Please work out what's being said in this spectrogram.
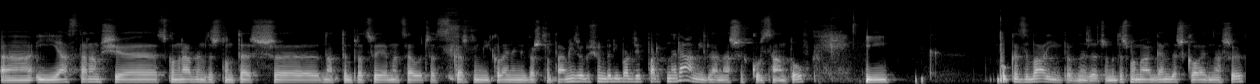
E, I ja staram się z Konradem, zresztą też e, nad tym pracujemy cały czas z każdymi kolejnymi warsztatami, żebyśmy byli bardziej partnerami dla naszych kursantów i pokazywali im pewne rzeczy. My też mamy agendę szkoleń naszych,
